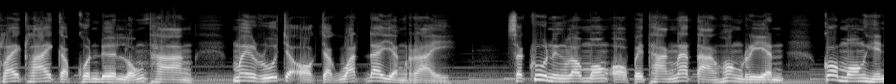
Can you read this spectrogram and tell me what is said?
คล้ายๆกับคนเดินหลงทาง ไม่รู้จะออกจากวัดได้อย่างไร สักครู่หนึ่งเรามองออกไปทางหน้าต่างห้องเรียน ก็มองเห็น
